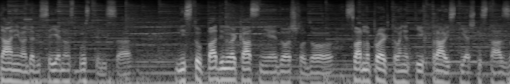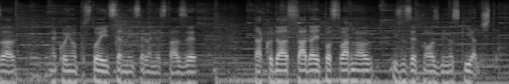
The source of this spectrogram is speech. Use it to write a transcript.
danima da bi se jednom spustili sa niz tu padinu, a kasnije je došlo do stvarno projektovanja tih pravih skijaških staza na kojima postoji crne i crvene staze. Tako da sada je to stvarno izuzetno ozbiljno skijalište.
